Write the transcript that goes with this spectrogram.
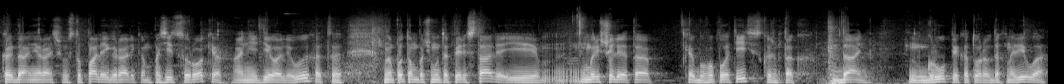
Когда они раньше выступали, играли композицию «Рокер», они делали выход, э, но потом почему-то перестали, и мы решили это как бы воплотить, скажем так, дань группе, которая вдохновила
